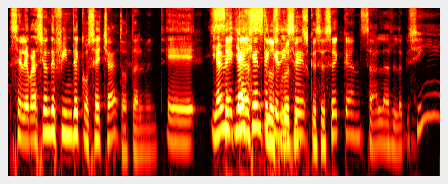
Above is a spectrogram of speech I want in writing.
celebración de fin de cosecha. Totalmente. eh, y, hay, y hay gente los que dice... que se secan, salas, lo que... Sí.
